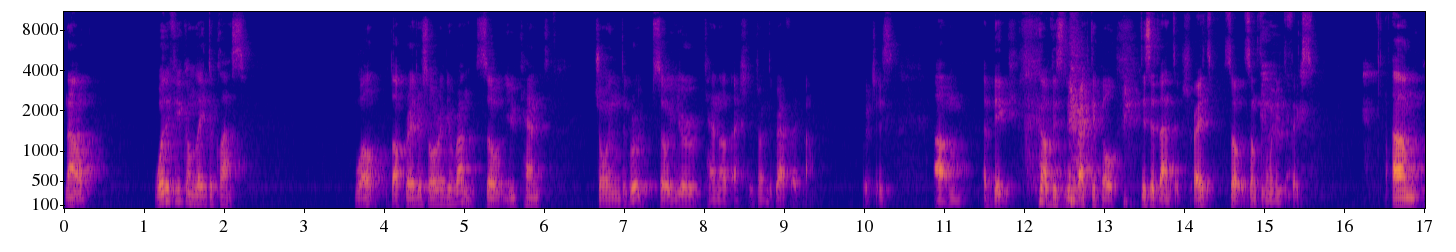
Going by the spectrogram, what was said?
Now, what if you come late to class? Well, the operator's already run, so you can't join the group. So you cannot actually join the graph right now, which is um, a big, obviously practical disadvantage, right? So something we need to fix. Um,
